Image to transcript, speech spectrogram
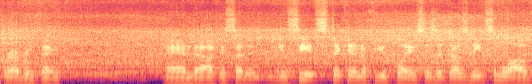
for everything. And uh, like I said, you can see it sticking in a few places. It does need some love.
